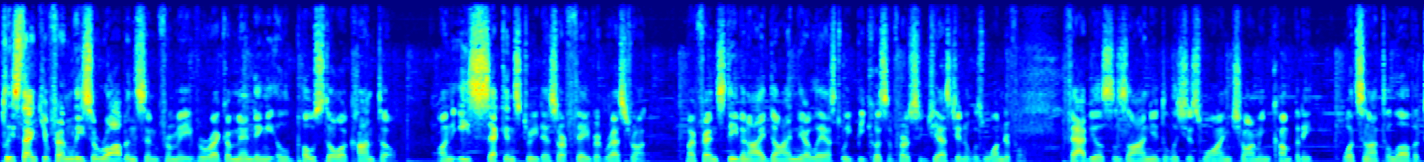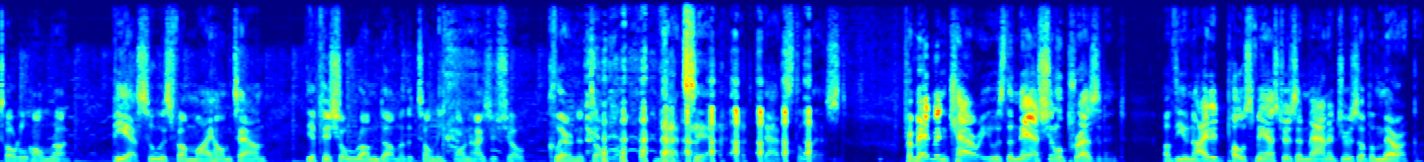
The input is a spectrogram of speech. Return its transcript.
Please thank your friend Lisa Robinson for me for recommending Il Posto Accanto on East 2nd Street as our favorite restaurant. My friend Steve and I dined there last week because of her suggestion. It was wonderful. Fabulous lasagna, delicious wine, charming company. What's not to love? A total home run. P.S. Who is from my hometown? The official rum dum of the Tony Kornheiser Show, Claire Natola. That's it. That's the list. From Edmund Carey, who is the national president of the United Postmasters and Managers of America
